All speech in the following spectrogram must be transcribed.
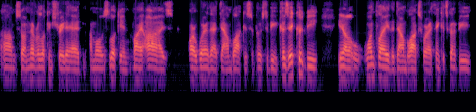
Um, so I'm never looking straight ahead. I'm always looking. My eyes are where that down block is supposed to be because it could be, you know, one play the down blocks where I think it's going to be.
